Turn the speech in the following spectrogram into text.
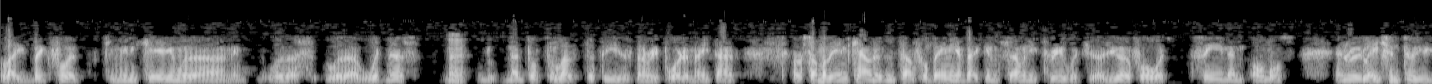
like Bigfoot communicating with a with a with a witness. Hmm. Mental telepathy has been reported many times. Or some of the encounters in Pennsylvania back in '73, which a UFO was seen and almost in relation to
